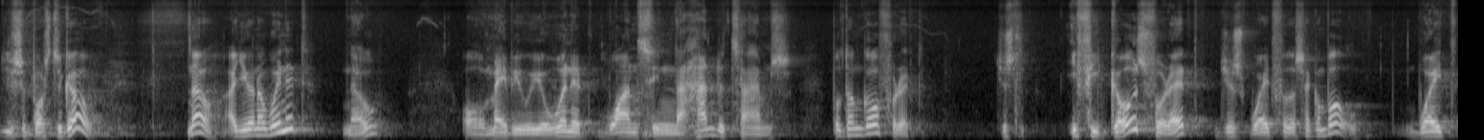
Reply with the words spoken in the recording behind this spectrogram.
you're supposed to go. No. Are you going to win it? No. Or maybe you win it once in a hundred times. Well, don't go for it. Just if he goes for it, just wait for the second ball. Wait,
